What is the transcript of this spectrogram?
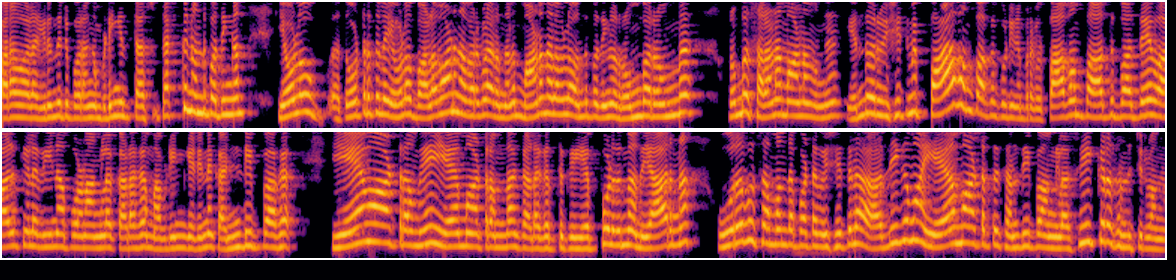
பரவாயில்ல. இருந்துட்டு போறாங்க அப்படிங்கிற டஸ்- டக்குன்னு வந்து பார்த்தீங்கன்னா எவ்வளோ தோற்றத்தில் எவ்வளோ பலமான நபர்களாக இருந்தாலும் மனதளவில் வந்து ரொம்ப ரொம்ப ரொம்ப சலனமானவங்க. எந்த ஒரு விஷயத்தையுமே பாவம் பார்க்கக்கூடிய நபர்கள். பாவம் பார்த்து பார்த்தே வாழ்க்கையில வீணா போனாங்களா கடகம் அப்படின்னு கேட்டீங்கன்னா கண்டிப்பாக. ஏமாற்றமே ஏமாற்றம் தான் கடகத்துக்கு. எப்பொழுதுமே அது யாருன்னா உறவு சம்பந்தப்பட்ட விஷயத்துல அதிகமா ஏமாற்றத்தை சந்திப்பாங்களா? சீக்கிரம் சந்திச்சிருவாங்க.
